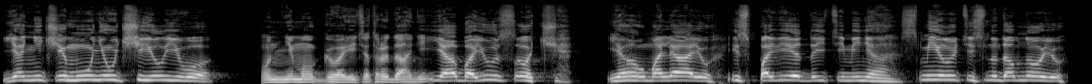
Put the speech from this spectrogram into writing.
Я ничему не учил его». Он не мог говорить от рыданий. «Я боюсь, отче». Я умоляю, исповедайте меня, смилуйтесь надо мною.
